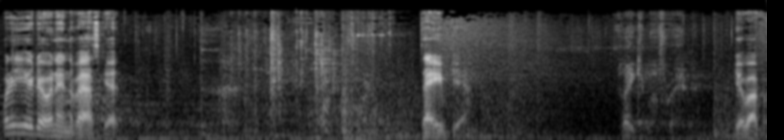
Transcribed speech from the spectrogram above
What are you doing in the basket? Saved you. thank you, my friend. You're welcome.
